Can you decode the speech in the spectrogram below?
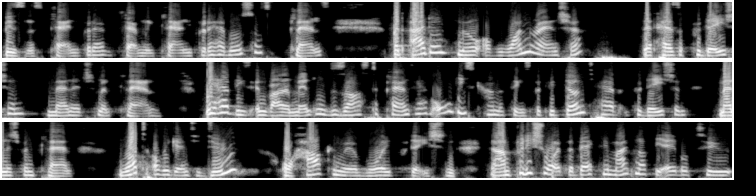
business plan. You've got to have a family plan. You've got to have all sorts of plans. But I don't know of one rancher that has a predation management plan. We have these environmental disaster plans. We have all these kind of things, but we don't have a predation management plan. What are we going to do? Or how can we avoid predation? Now, I'm pretty sure at the back you might not be able to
